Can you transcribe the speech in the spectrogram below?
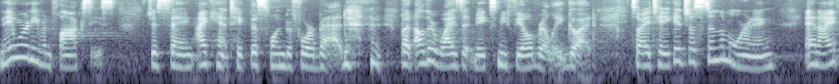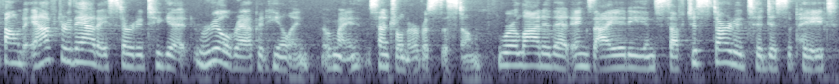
They weren't even Floxies just saying, I can't take this one before bed, but otherwise it makes me feel really good. So I take it just in the morning. And I found after that, I started to get real rapid healing of my central nervous system, where a lot of that anxiety and stuff just started to dissipate.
